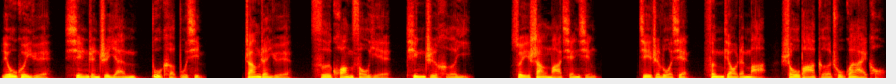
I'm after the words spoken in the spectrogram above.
刘贵曰：“先人之言，不可不信。”张任曰：“此狂叟也，听之何意？”遂上马前行，既至洛县，分调人马，守把各处关隘口。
